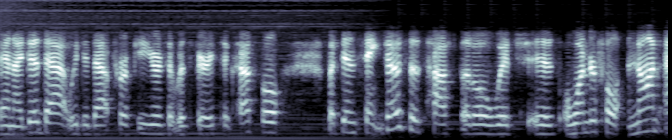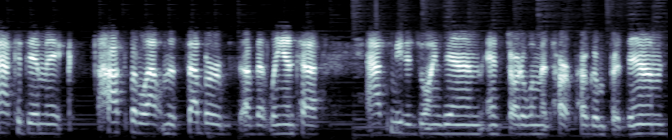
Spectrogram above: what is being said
And I did that. We did that for a few years. It was very successful. But then St. Joseph's Hospital, which is a wonderful non academic hospital out in the suburbs of Atlanta, asked me to join them and start a women's heart program for them.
